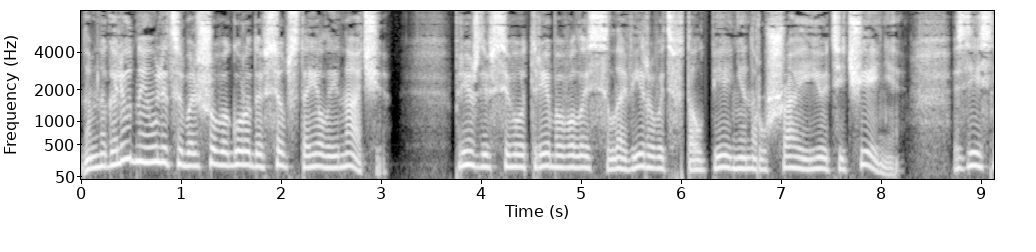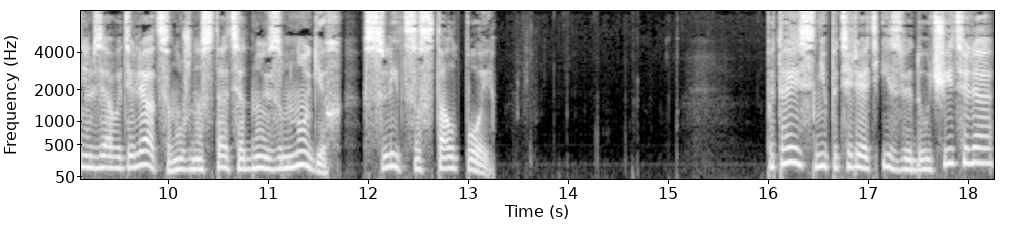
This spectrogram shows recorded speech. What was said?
На многолюдной улице большого города все обстояло иначе. Прежде всего требовалось лавировать в толпе, не нарушая ее течение. Здесь нельзя выделяться, нужно стать одной из многих, слиться с толпой. Пытаясь не потерять из виду учителя,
